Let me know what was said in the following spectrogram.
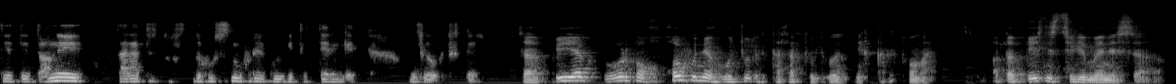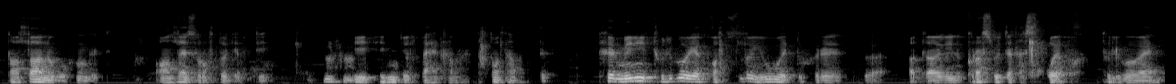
Тэгээд оны дараа төсөлтөд хүссэн хүрээгүй гэдэг дээр ингээд үлгээ өгдөгтэй. За би яг өөрөө хувь хүнээ хөгжүүлэх талаар төлөвлөгөө нэх гаргадгүй маа. Одоо бизнес цэгмээс 7 нэг өхөн гэдэг онлайн сургалтууд явдیں۔ Би тэрэнд бол байн хамраг татвал хамгадаг. Тэгэхээр миний төлгөө яг голцлоо юу байдаг вэхээр одоо энэ кроссфитээр таслахгүй явах төлгөө байна.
